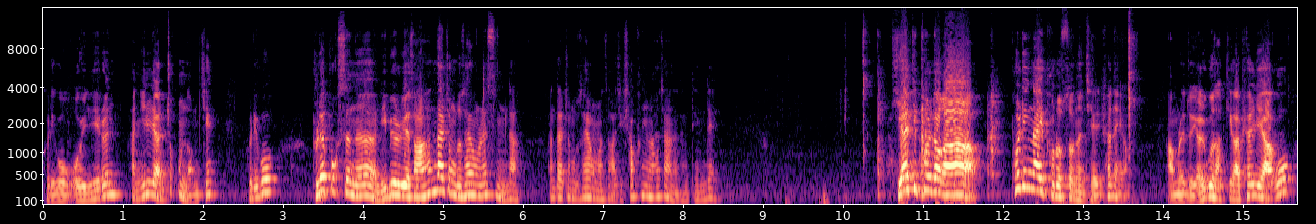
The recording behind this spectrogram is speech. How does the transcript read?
그리고 오일일은 한 1년 조금 넘게. 그리고 블랙폭스는 리뷰를 위해서 한한달 정도 사용을 했습니다. 한 달 정도 사용하면서 아직 sharpening을 하지 않은 상태인데 DRT folder가 folding 나이프로서는 제일 편해요. 아무래도 열고 닫기가 편리하고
